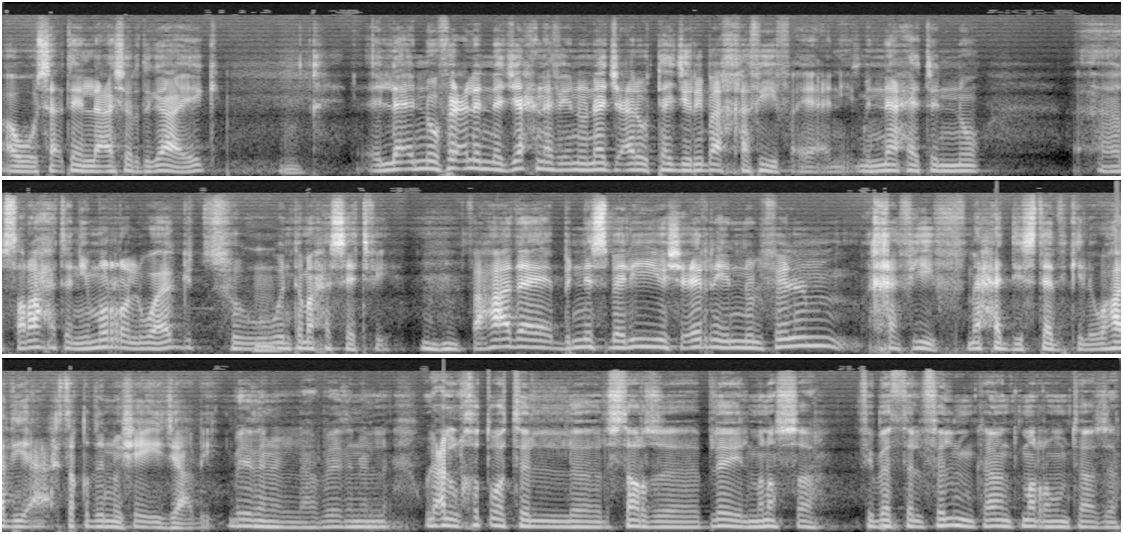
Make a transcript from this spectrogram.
أو ساعتين إلا عشر دقائق إلا إنه فعلا نجحنا في إنه نجعله تجربة خفيفة يعني من ناحية إنه آه، صراحة يمر الوقت وانت ما حسيت فيه. فهذا بالنسبة لي يشعرني إنه الفيلم خفيف ما حد يستذكله وهذه أعتقد إنه شيء إيجابي. بإذن الله بإذن الله. ولعل خطوة ال- ال StarzPlay المنصة في بث الفيلم كانت مرة ممتازة.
